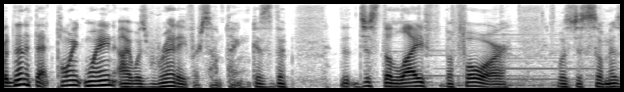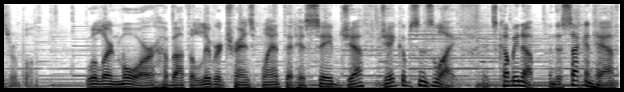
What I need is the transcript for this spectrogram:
but then at that point, Wayne, I was ready for something because the, the just the life before was just so miserable. We'll learn more about the liver transplant that has saved Jeff Jacobson's life. It's coming up in the second half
